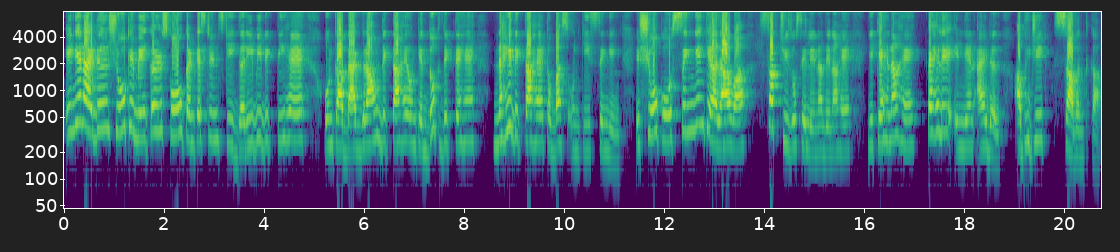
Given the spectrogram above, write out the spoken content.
इंडियन आइडल शो के मेकर्स को कंटेस्टेंट्स की गरीबी दिखती है, उनका बैकग्राउंड दिखता है, उनके दुख दिखते हैं, नहीं दिखता है तो बस उनकी सिंगिंग इस शो को सिंगिंग के अलावा सब चीज़ों से लेना देना है। ये कहना है पहले इंडियन आइडल अभिजीत सावंत का।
